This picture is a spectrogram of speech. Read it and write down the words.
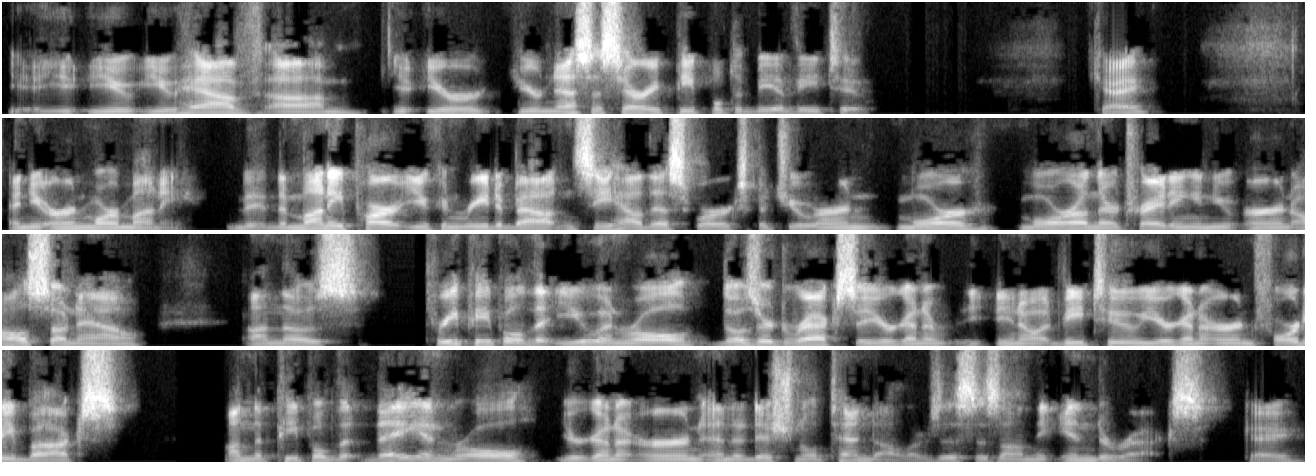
you you you have um, your your necessary people to be a V2. Okay. And you earn more money. The, the money part you can read about and see how this works, but you earn more more on their trading and you earn also now on those three people that you enroll, those are direct. So you're going to, you know, at V2, you're going to earn 40 bucks on the people that they enroll, you're going to earn an additional $10. This is on the indirects, okay?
